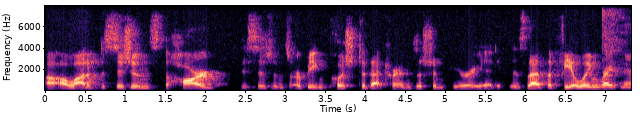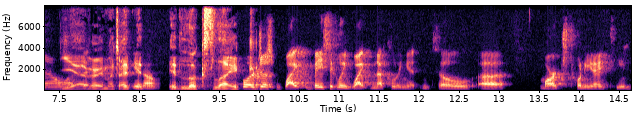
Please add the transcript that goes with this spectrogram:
uh, a lot of decisions, the hard decisions, are being pushed to that transition period. Is that the feeling right now? Yeah, very much. I, you it, know, it looks like people are just white, basically white knuckling it until. Uh, March 2019.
